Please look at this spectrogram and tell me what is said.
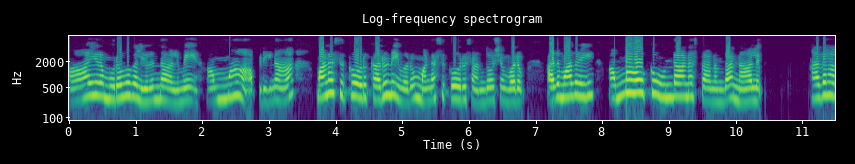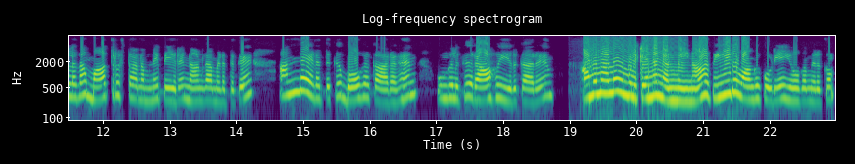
ஆயிரம் உறவுகள் இருந்தாலுமே அம்மா அப்படின்னா மனசுக்கு ஒரு கருணை வரும் மனசுக்கு ஒரு சந்தோஷம் வரும். அது மாதிரி அம்மாவுக்கு உண்டான ஸ்தானம் தான் நாலு. அதனாலதான் மாத்ருஸ்தானம்னே பேரு நான்காம் இடத்துக்கு. அந்த இடத்துக்கு போகக்காரகன் உங்களுக்கு ராகு இருக்காரு. அதனால உங்களுக்கு என்ன நன்மைனா வீடு வாங்கக்கூடிய யோகம் இருக்கும்.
